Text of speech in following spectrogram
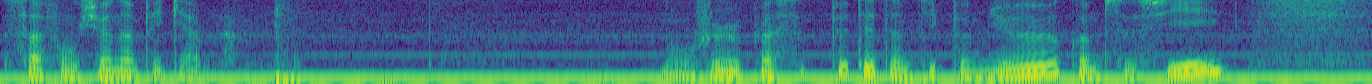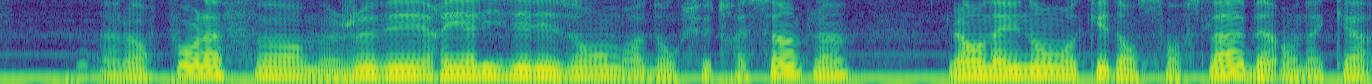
ça fonctionne impeccable. Donc je le place peut-être un petit peu mieux, comme ceci. Alors pour la forme, je vais réaliser les ombres, donc c'est très simple. Hein. Là on a une ombre qui est dans ce sens-là, ben, on n'a qu'à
